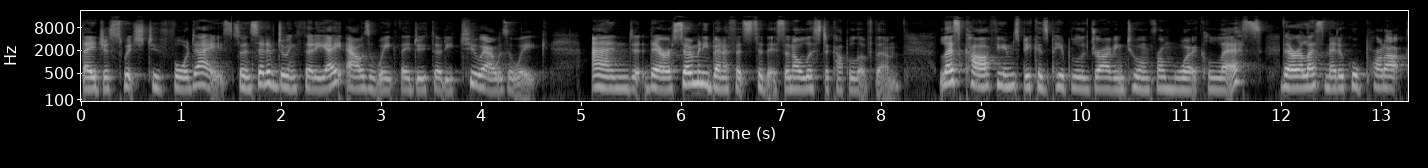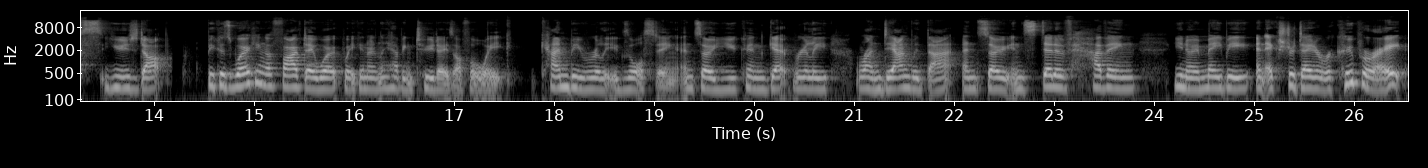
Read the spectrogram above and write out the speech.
They just switch to four days. So instead of doing 38 hours a week, they do 32 hours a week. And there are so many benefits to this, and I'll list a couple of them. Less car fumes because people are driving to and from work less. There are less medical products used up because working a five day work week and only having two days off a week can be really exhausting. And so you can get really run down with that. And so instead of having, you know, maybe an extra day to recuperate,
